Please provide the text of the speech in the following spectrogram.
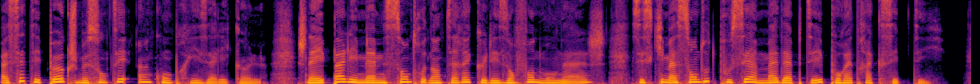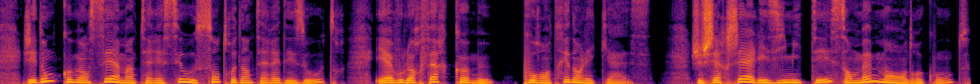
À cette époque, je me sentais incomprise à l'école. Je n'avais pas les mêmes centres d'intérêt que les enfants de mon âge. C'est ce qui m'a sans doute poussée à m'adapter pour être acceptée. J'ai donc commencé à m'intéresser aux centres d'intérêt des autres et à vouloir faire comme eux pour entrer dans les cases. Je cherchais à les imiter sans même m'en rendre compte,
